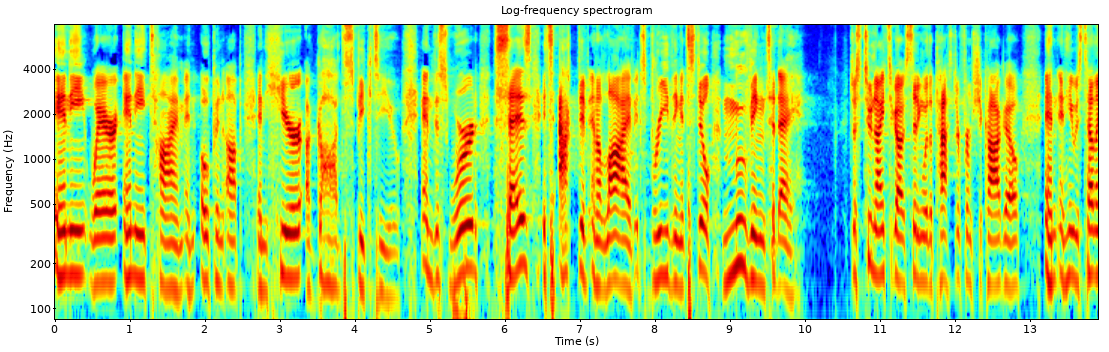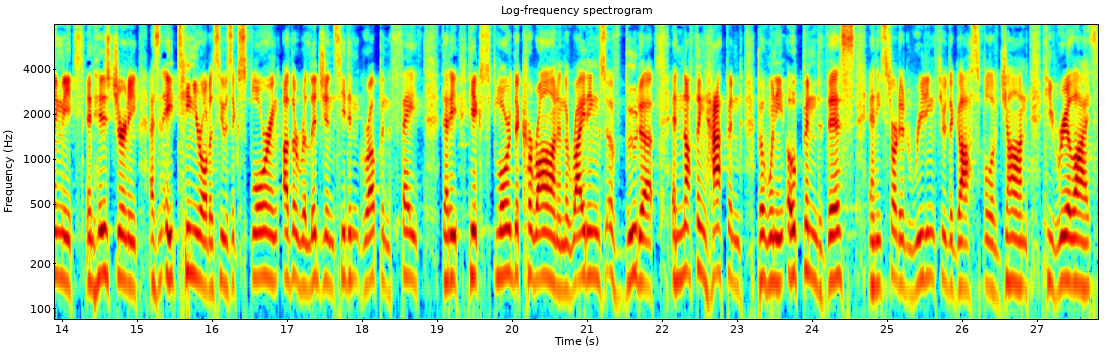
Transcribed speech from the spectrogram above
anywhere, anytime, and open up and hear a God speak to you. And this word says it's active and alive, it's breathing, it's still moving today. Just two nights ago, I was sitting with a pastor from Chicago, and, and he was telling me in his journey as an 18 year old, as he was exploring other religions, he didn't grow up in the faith, that he, he explored the Quran and the writings of Buddha, and nothing happened. But when he opened this and he started reading through the Gospel of John, he realized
